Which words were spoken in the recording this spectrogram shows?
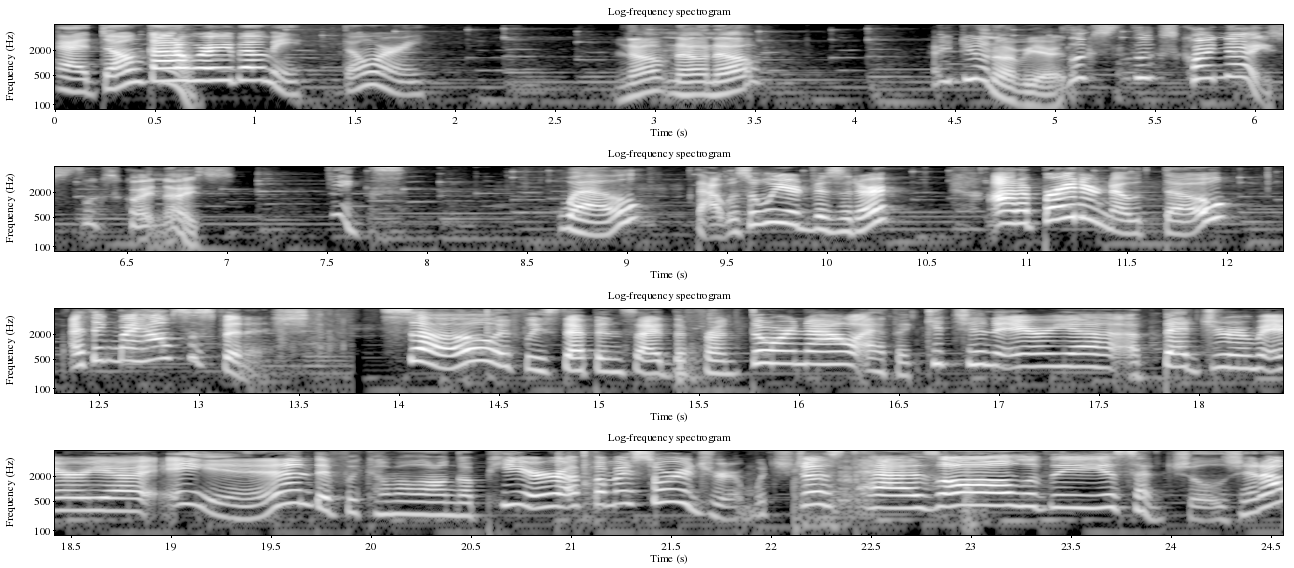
Yeah, don't gotta worry about me. Don't worry. No, no, no. How you doing over here? Looks looks quite nice. Looks quite nice. Thanks. Well, that was a weird visitor. On a brighter note, though, I think my house is finished. So, if we step inside the front door now, I have a kitchen area, a bedroom area, and if we come along up here, I've got my storage room, which just has all of the essentials, you know?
